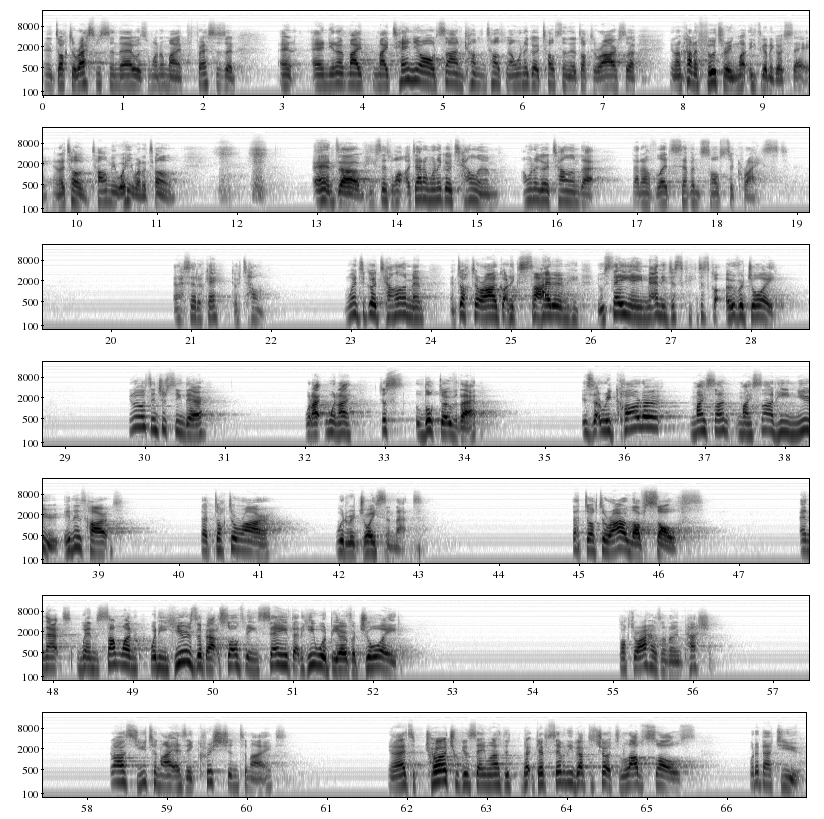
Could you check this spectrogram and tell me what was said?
And Dr. Rasmussen there was one of my professors. And, and, and you know, my, my 10 year old son comes and tells me, I want to go tell something to Dr. R. So, you know, I'm kind of filtering what he's going to go say. And I tell him, Tell me what you want to tell him. And um, he says, Well, Dad, I want to go tell him, I want to go tell him that that I've led seven souls to Christ. And I said, okay, go tell him. I went to go tell him, and, and Dr. R got excited, and he, he was saying amen. He just, he just got overjoyed. You know what's interesting there? What I, when I just looked over that, is that Ricardo, my son, my son, he knew in his heart that Dr. R would rejoice in that. That Dr. R loves souls and that when someone, when he hears about souls being saved, that he would be overjoyed. Dr. R has an own passion. I ask you tonight, as a Christian tonight, you know, as a church, we can say, well, the Gethsemane Baptist Church loves souls. What about you?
